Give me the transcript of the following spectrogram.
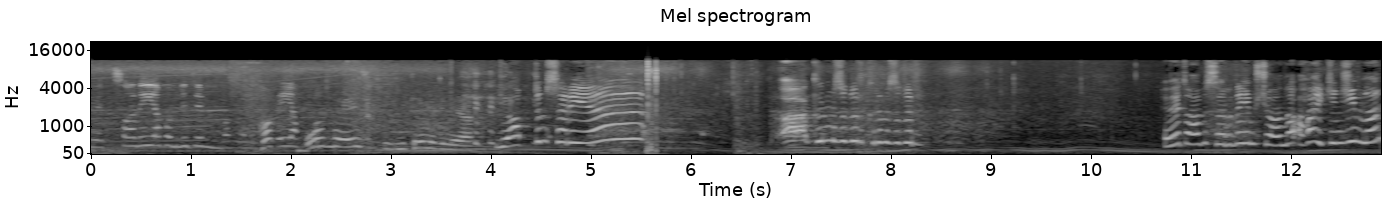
Evet, Salih'i yapabileceğim mi bakalım. Ben yap. be bitiremedim ya. Yaptım sarıyı. Aa kırmızı dur kırmızı dur. Evet abi sarıdayım şu anda. Aha ikinciyim lan.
